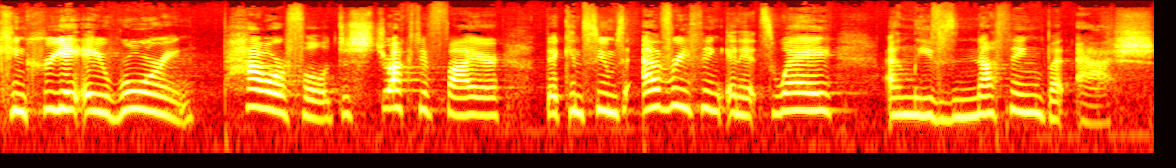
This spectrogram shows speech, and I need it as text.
can create a roaring, powerful, destructive fire that consumes everything in its way and leaves nothing but ash.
